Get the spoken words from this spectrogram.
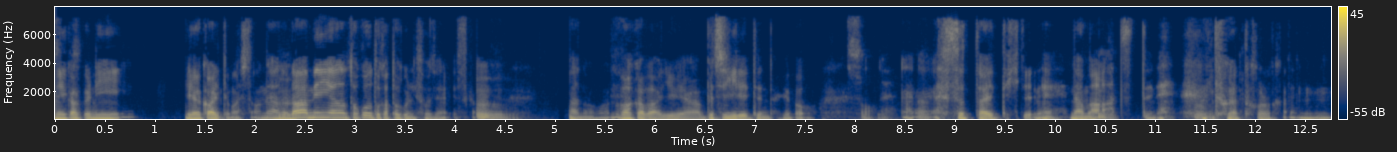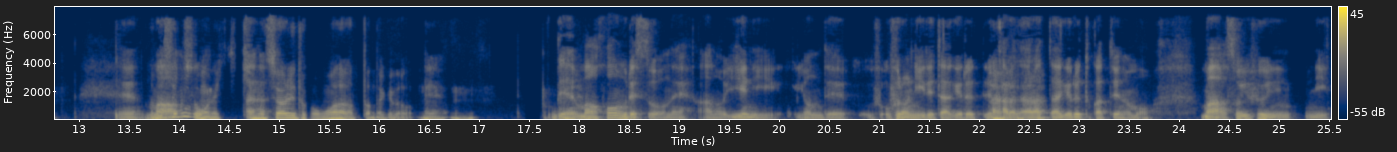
明確に描かれてましたもんね。あの、うんラーメン屋のところとか特にそうじゃないですか。うん、あの、若葉優也がブチ切れてんだけど、そうね。う んスッと入ってきてね、生っつってね、うん とかのところとかね。うんで、まあ、僕もね、気持ち悪いとか思わなかったんだけどね。うん。で、まあ、ホームレスをね、あの、家に呼んで、お風呂に入れてあげる、はい体洗ってあげるとかっていうのも、まあ、そういうふうにに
